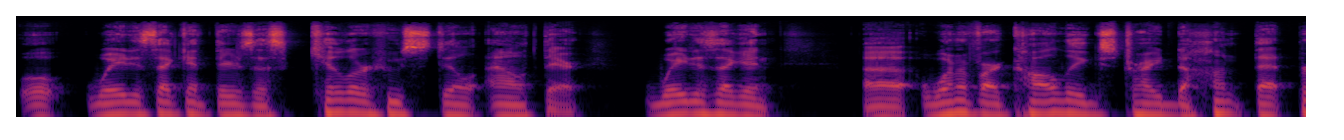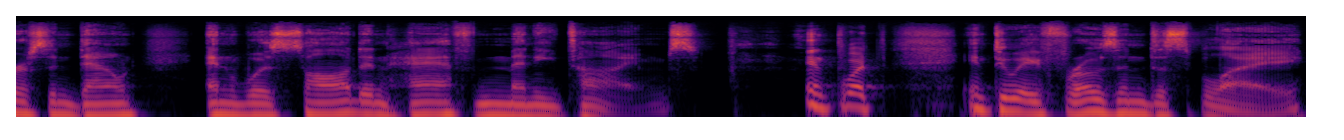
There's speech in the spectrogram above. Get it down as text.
Well, wait a second. There's a killer who's still out there. Wait a second. Uh, one of our colleagues tried to hunt that person down and was sawed in half many times and put into a frozen display.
